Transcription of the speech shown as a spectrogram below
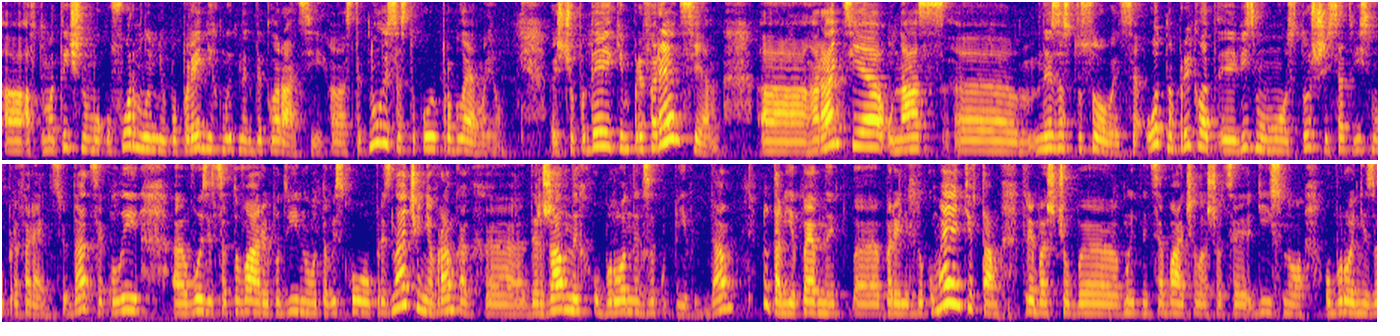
автоматичному оформленню попередніх митних декларацій. Стикнулися з такою проблемою, що по деяким преференціям гарантія у нас е, не застосовується. От, наприклад, е, візьмемо 168 преференцію. Це коли возяться товари подвійного та військового призначення в рамках державних оборонних закупівель. Ну, там є певний перелік документів, там треба, щоб митниця бачила, що це дійсно оборонні закупівлі,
